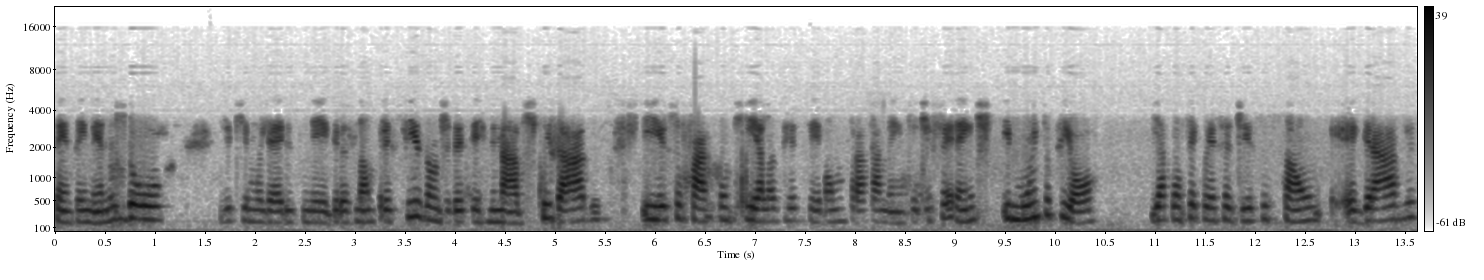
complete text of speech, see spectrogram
sentem menos dor, de que mulheres negras não precisam de determinados cuidados e isso faz com que elas recebam um tratamento diferente e muito pior. E a consequência disso são é, graves,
